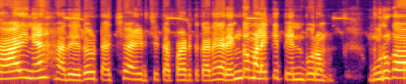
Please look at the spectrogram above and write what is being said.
சாரிங்க. அது ஏதோ டச் ஆயிடுச்சு. தப்பா எடுத்துக்காதுங்க. ரெங்கமலைக்கு தென்புறம். முருகா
